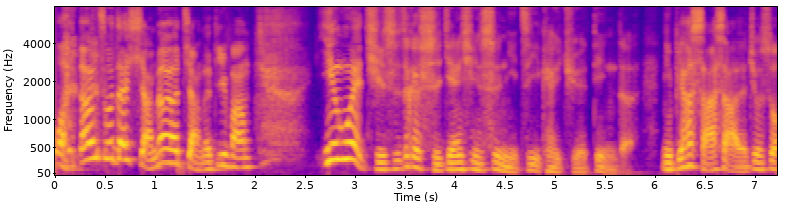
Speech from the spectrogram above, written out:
我当初在想到要讲的地方。因为其实这个时间性是你自己可以决定的，你不要傻傻的就说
